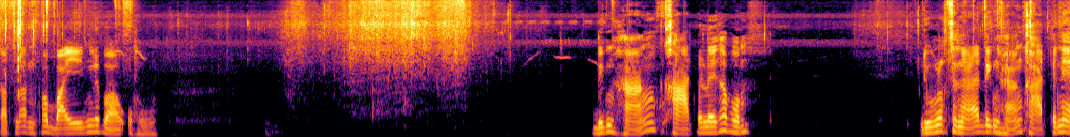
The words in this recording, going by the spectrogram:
กลับลั่นเพราะใบนี่หรือเปล่า โอ้โห ดึงหางขาดไปเลยครับผม ดูลักษณะดึงหางขาดไปแน่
